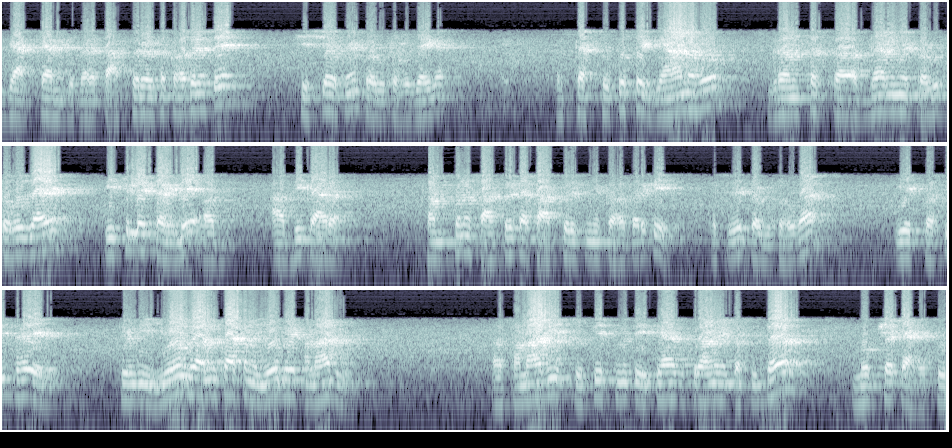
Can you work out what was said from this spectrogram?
व्याख्यान के द्वारा तात्पर्य कह से शिष्य उसमें प्रवृत्त हो जाएगा। उसका सुख से ज्ञान हो, ग्रंथ अध्ययन में प्रवृत्त हो जाए, इसलिए पहले अधिकार संपूर्ण शास्त्र का शास्त्र इसमें कह करके उससे प्रवृत्त होगा। ये प्रसिद्ध है, क्योंकि योग अनुशासन, योग है समाधि। और समाधि श्रुति स्मृति, इतिहास, पुराण में प्रसिद्ध मुख्य का हेतु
